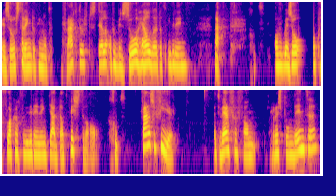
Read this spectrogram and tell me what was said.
Ben zo streng dat niemand een vraag durft te stellen. Of ik ben zo helder dat iedereen... Nou, goed. Of ik ben zo oppervlakkig dat iedereen denkt, ja, dat wisten we al. Goed. Fase 4. Het werven van respondenten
